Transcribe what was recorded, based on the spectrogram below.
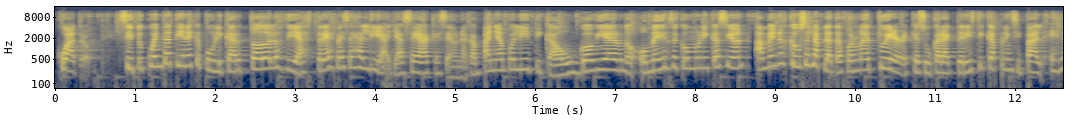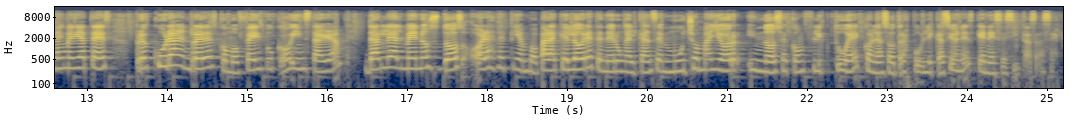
Cuatro, si tu cuenta tiene que publicar todos los días, tres veces al día, ya sea que sea una campaña política o un gobierno o medios de comunicación, a menos que uses la plataforma de Twitter, que su característica principal es la inmediatez, procura en redes como Facebook o Instagram darle al menos dos horas de tiempo para que logre tener un alcance mucho mayor y no se conflictúe con las otras publicaciones que necesitas hacer.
